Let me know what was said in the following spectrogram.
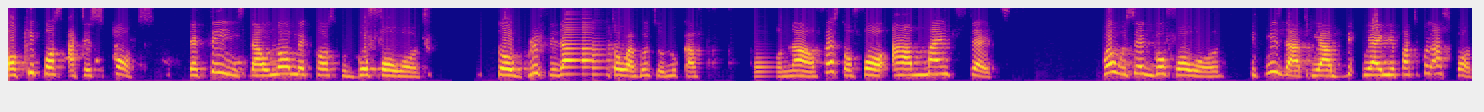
or keep us at a spot, the things that will not make us to go forward. So briefly, that's what we're going to look at for now. First of all, our mindset. When we say go forward, it means that we are, we are in a particular spot.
